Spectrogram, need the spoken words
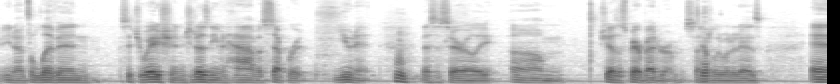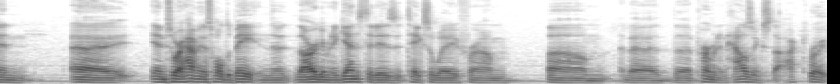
you know, it's a live-in situation. She doesn't even have a separate unit necessarily. Um, she has a spare bedroom, essentially what it is, and uh, and so we're having this whole debate, and the, the argument against it is it takes away from um, the the permanent housing stock. Right.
